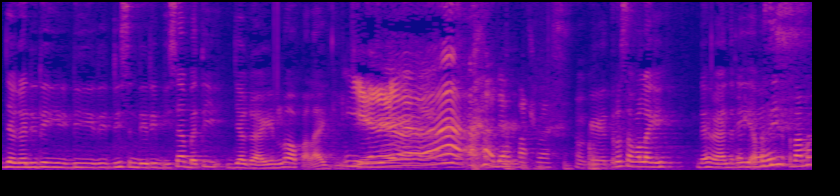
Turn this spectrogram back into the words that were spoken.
jaga diri diri, diri sendiri bisa berarti jagain lo apalagi. iya. Ada pas-pas Oke, terus apa lagi? Udah kan tadi apa sih pertama?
